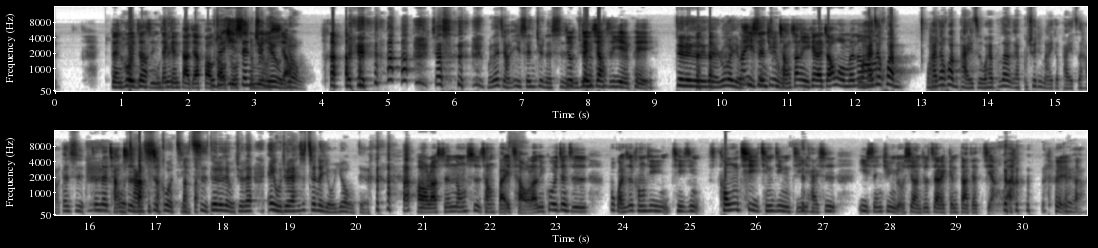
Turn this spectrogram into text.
等过一阵子你再跟大家报告说益生菌也有用。对。下次我在讲益生菌的事，就更像是叶配。对对对对对，如果有那益生菌厂商也可以来找我们哦。我还在换，我还在换牌子，我还不知道，还不确定哪一个牌子好。但是正在尝试，尝试过几次。对对对，我觉得，哎、欸，我觉得还是真的有用的。好啦，神农氏尝百草啦。你过一阵子，不管是空气清净、空气清净机，还是益生菌有效，你就再来跟大家讲啦。对啊，对啊，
